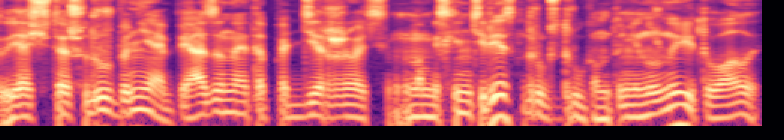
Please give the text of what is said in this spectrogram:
Я считаю, что дружба не обязана это поддерживать. Нам, если интересно друг с другом, то не нужно нужны ритуалы.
